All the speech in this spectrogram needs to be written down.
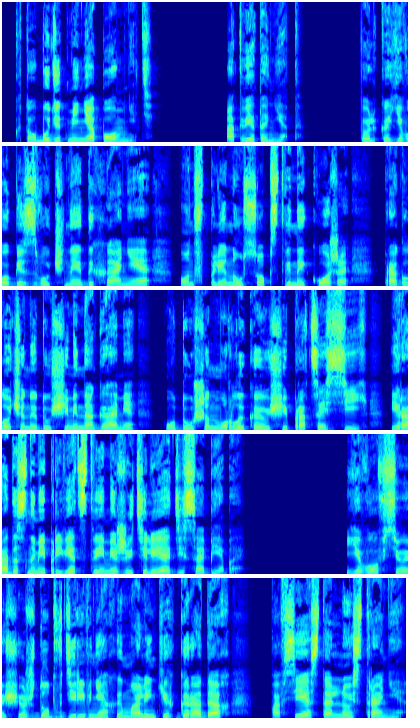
— «кто будет меня помнить?» Ответа нет. Только его беззвучное дыхание, он в плену собственной кожи, проглочен идущими ногами, удушен мурлыкающей процессией и радостными приветствиями жителей Адис-Абебы. Его все еще ждут в деревнях и маленьких городах по всей остальной стране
